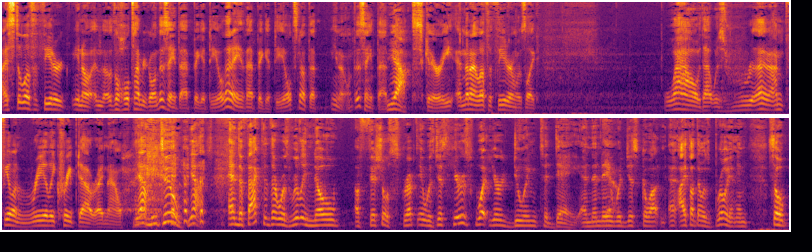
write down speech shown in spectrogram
I still left the theater, you know, and the, the whole time you're going, this ain't that big a deal. That ain't that big a deal. It's not that, you know, this ain't that Yeah. scary. And then I left the theater and was like, wow, that was. Re- I'm feeling really creeped out right now. Yeah, me too. Yeah, and the fact that there was really no official script, it was just here's what you're doing today, and then they Yeah. would just go out. And I thought that was brilliant, and so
